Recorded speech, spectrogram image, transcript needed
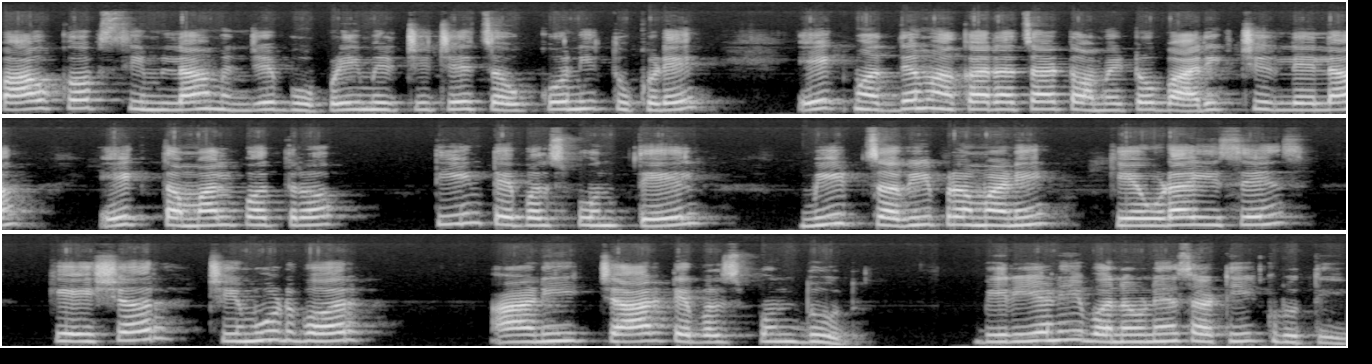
पाव कप सिमला म्हणजे भोपळी मिरचीचे चौकोनी तुकडे एक मध्यम आकाराचा टॉमॅटो बारीक चिरलेला एक तमालपत्र तीन टेबलस्पून तेल मीठ चवीप्रमाणे केवडा इसेन्स केशर चिमूटभर आणि चार टेबलस्पून दूध. बिर्याणी बनवण्यासाठी कृती.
